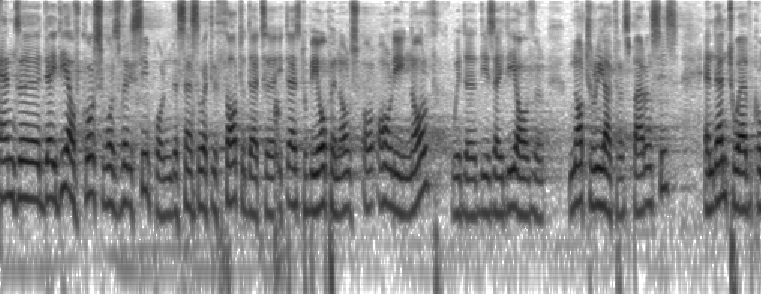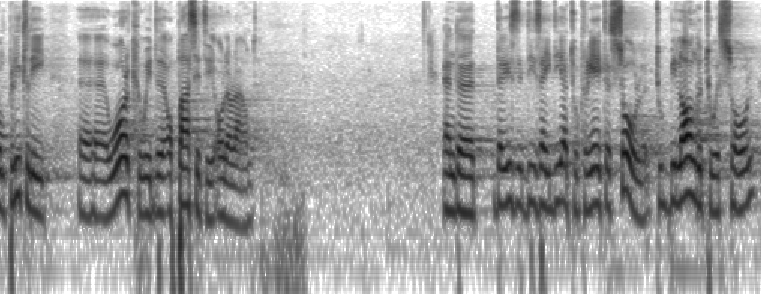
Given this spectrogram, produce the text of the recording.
And uh, the idea, of course, was very simple in the sense that we thought that uh, it has to be open also, only North with uh, this idea of uh, not real transparencies, and then to have completely uh, work with opacity all around. And uh, there is this idea to create a soul, to belong to a soul,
